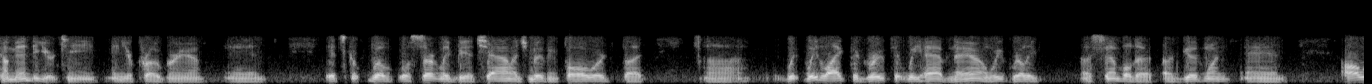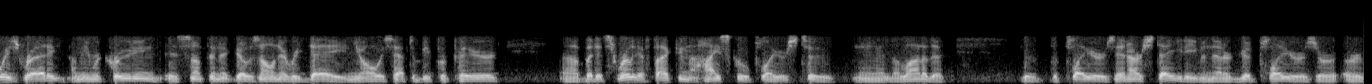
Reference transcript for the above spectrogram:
come into your team and your program. And it's will will certainly be a challenge moving forward, but. Uh, we, we like the group that we have now, and we've really assembled a, a good one and always ready. I mean, recruiting is something that goes on every day, and you always have to be prepared. Uh, but it's really affecting the high school players too, and a lot of the the, the players in our state, even that are good players, are, are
